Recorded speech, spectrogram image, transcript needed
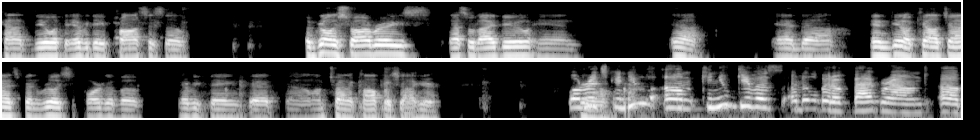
kind of deal with the everyday process of, of growing strawberries. That's what I do. And, yeah, and, uh, and, you know, Cal Giant's been really supportive of everything that uh, I'm trying to accomplish out here. Well, Rich, can you, um, can you give us a little bit of background, uh,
